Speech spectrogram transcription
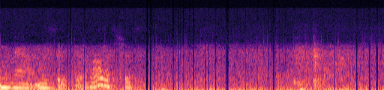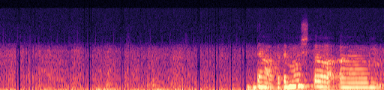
меня мысль прервалась сейчас. Да, потому что эм,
